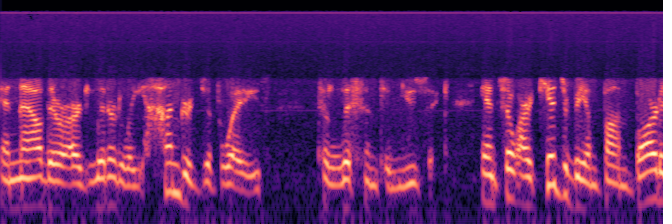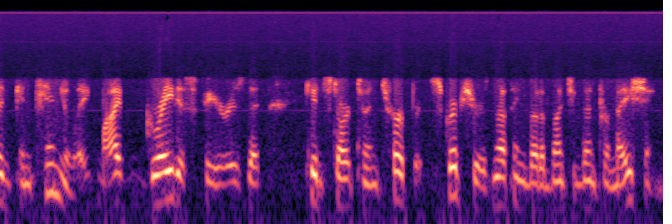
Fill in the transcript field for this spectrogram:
And now there are literally hundreds of ways to listen to music. And so our kids are being bombarded continually. My greatest fear is that kids start to interpret scripture as nothing but a bunch of information.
